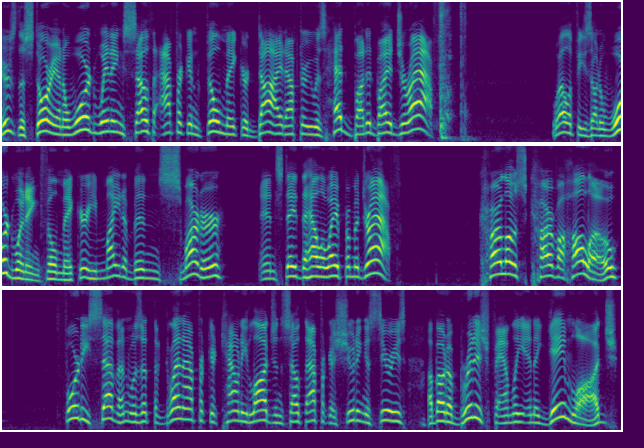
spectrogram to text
Here's the story an award winning South African filmmaker died after he was headbutted by a giraffe. Well, if he's an award winning filmmaker, he might have been smarter and stayed the hell away from a giraffe. Carlos Carvalho, 47, was at the Glen Africa County Lodge in South Africa shooting a series about a British family in a game lodge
